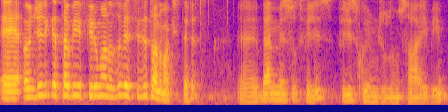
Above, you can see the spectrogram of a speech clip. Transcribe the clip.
Ee, öncelikle tabii firmanızı ve sizi tanımak isteriz. Ee, Ben Mesut Filiz, Filiz Kuyumculuğun sahibiyim.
